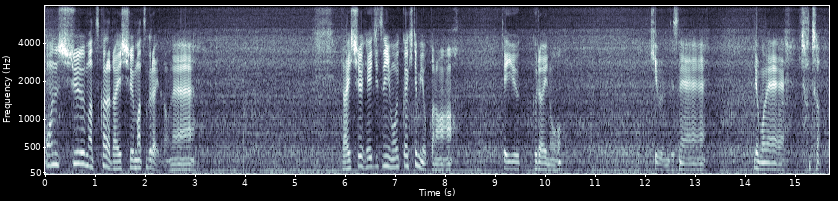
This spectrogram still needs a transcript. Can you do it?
今週末から来週末ぐらいだろうね。来週平日にもう一回来てみようかな。っていうぐらいの気分ですね。でもねちょっと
